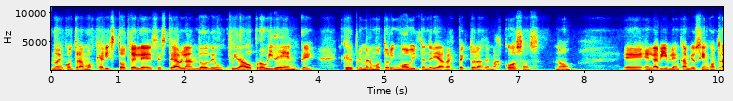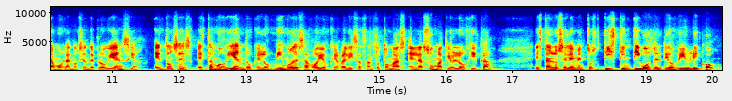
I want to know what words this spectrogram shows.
no encontramos que Aristóteles esté hablando de un cuidado providente que el primer motor inmóvil tendría respecto a las demás cosas, ¿no? Eh, en la Biblia, en cambio, sí encontramos la noción de providencia. Entonces, estamos viendo que en los mismos desarrollos que realiza Santo Tomás en la Suma Teológica están los elementos distintivos del Dios bíblico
